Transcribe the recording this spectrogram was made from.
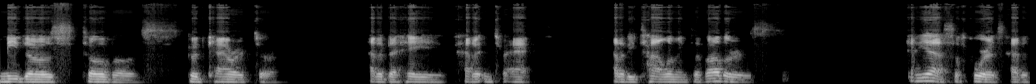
midos tovos good character how to behave how to interact how to be tolerant of others. And yes of course how to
